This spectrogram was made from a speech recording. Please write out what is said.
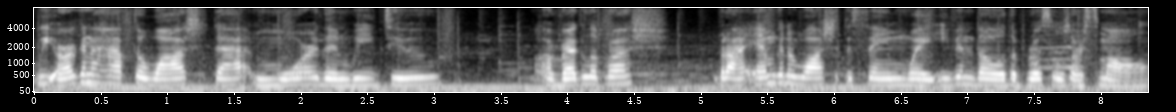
we are gonna have to wash that more than we do a regular brush, but I am gonna wash it the same way even though the bristles are small.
